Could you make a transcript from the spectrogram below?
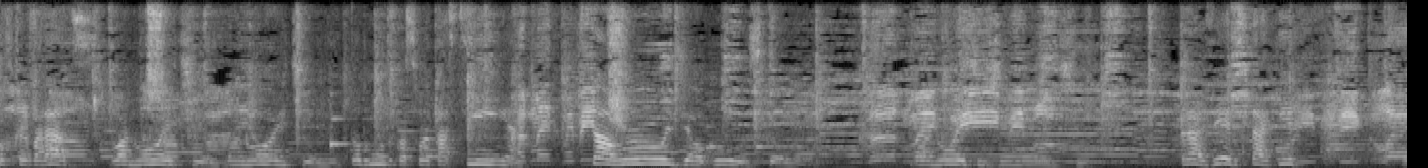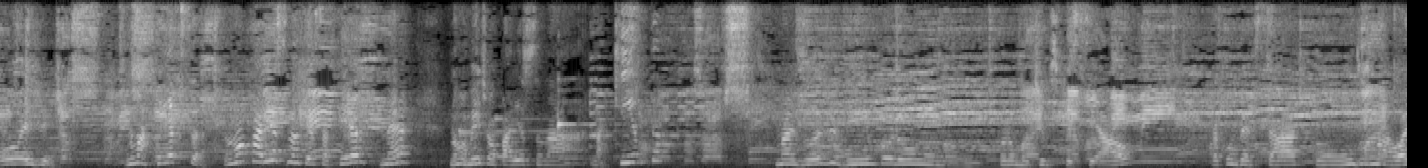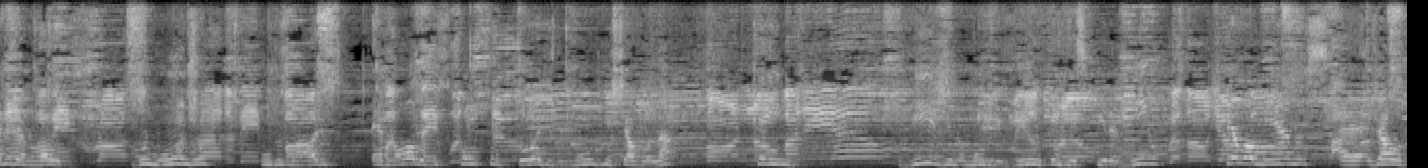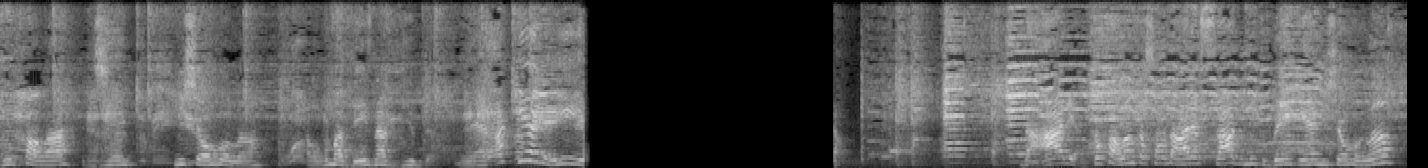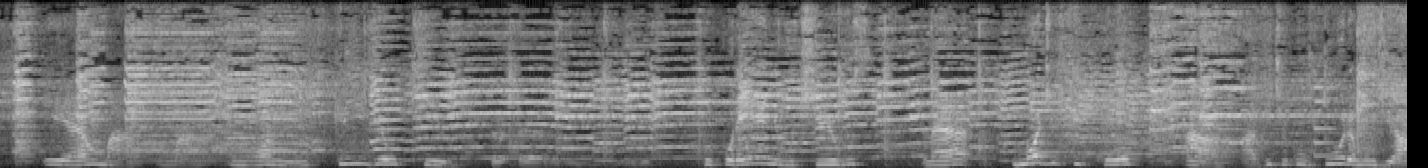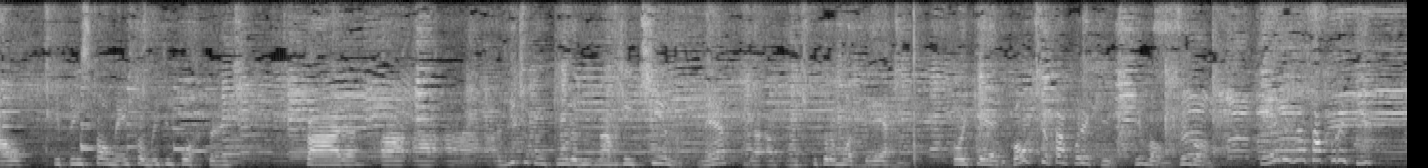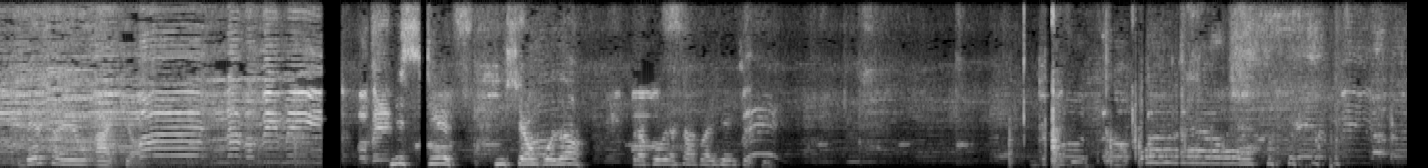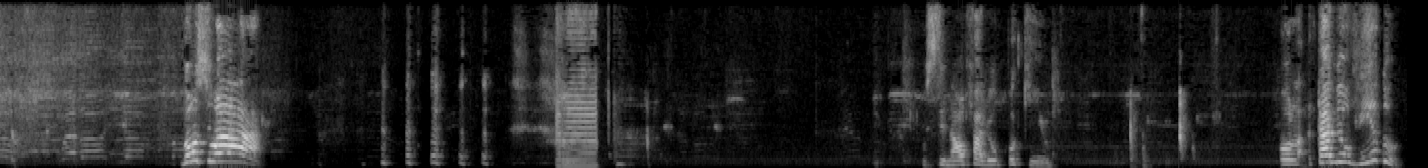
Todos preparados? Boa noite, boa noite. Todo mundo com a sua tacinha. Saúde, Augusto. Boa noite, gente. Prazer estar aqui hoje, numa terça. Eu não apareço na terça-feira, né? Normalmente eu apareço na, na quinta, mas hoje vim por um, por um motivo especial para conversar com um dos maiores enólogos do mundo, um dos maiores enólogos consultores do mundo, Michel Roland, quem vive no mundo do vinho, quem respira vinho, pelo menos é, já ouviu falar de Michel Roland alguma vez na vida. Né? Aquele aí da área, estou falando, o pessoal da área sabe muito bem quem é Michel Roland e é uma um homem incrível que uh, uh, por, por N motivos né, modificou a, a viticultura mundial e principalmente foi muito importante para a, a, a, viticultura na Argentina, né? A viticultura moderna. Oi, Kelly, bom que você está por aqui. E vamos, e vamos. Ele já está por aqui. Deixa eu. Aqui, ó. Monsieur Michel Roland, para conversar com a gente aqui. Oh. Bonsoir! O sinal falhou um pouquinho. Olá, tá me ouvindo?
